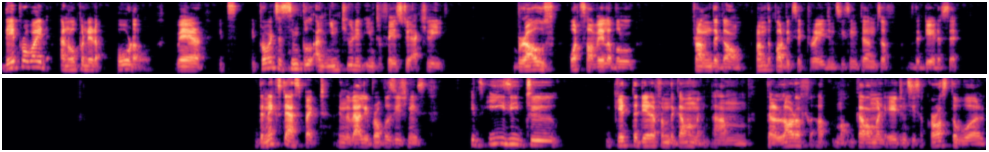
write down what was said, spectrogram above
they provide an open data portal where it's it provides a simple and intuitive interface to actually browse what's available from the government, from the public sector agencies in terms of the data set. The next aspect in the value proposition is it's easy to get the data from the government. Um, there are a lot of uh, government agencies across the world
